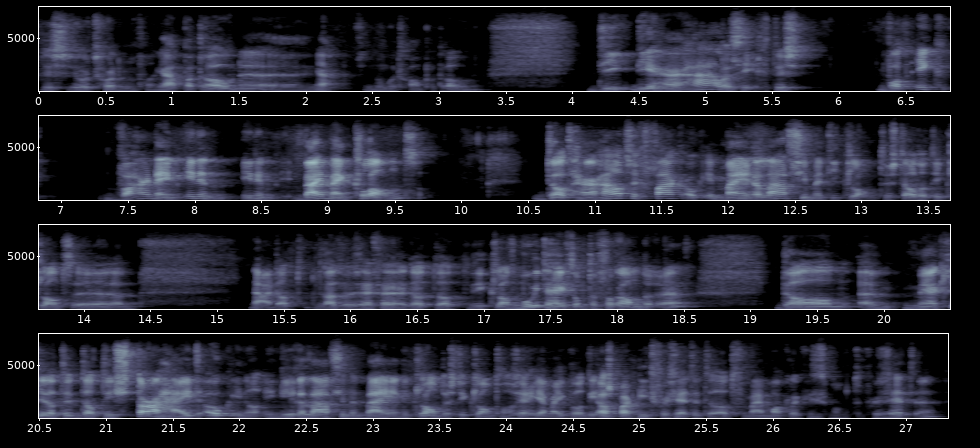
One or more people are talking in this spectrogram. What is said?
dus een soort van, ja, patronen, uh, ja, ze noemen het gewoon patronen, die, die herhalen zich. Dus wat ik waarneem in een, in een, bij mijn klant, dat herhaalt zich vaak ook in mijn relatie met die klant. Dus stel dat die klant, uh, nou, dat, laten we zeggen dat, dat die klant moeite heeft om te veranderen, dan uh, merk je dat, dat die starheid ook in, in die relatie met mij en de klant. Dus die klant dan zegt, ja, maar ik wil die afspraak niet verzetten, terwijl het voor mij makkelijk is om te verzetten.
